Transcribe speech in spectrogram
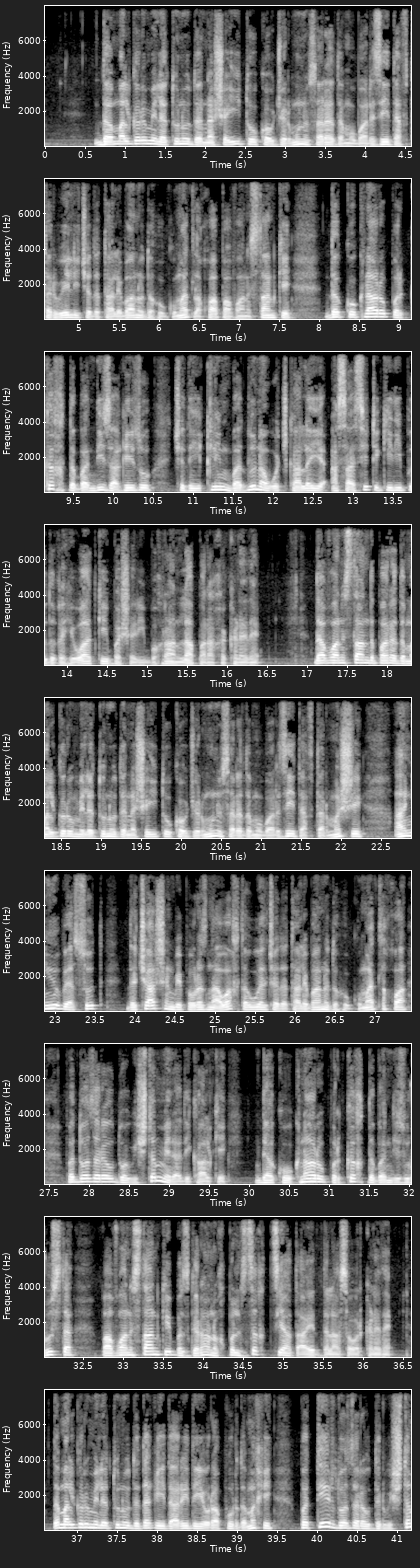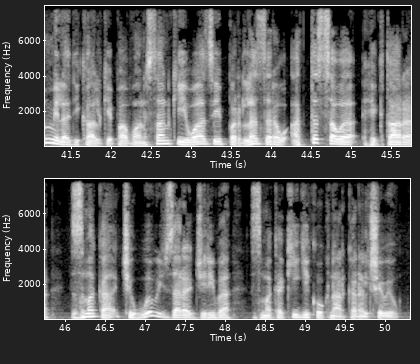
د ملګرو ملتونو د نشئی توکو او جرمونو سره د مبارزې دفتر ویلي چې د طالبانو د حکومت لخوا په افغانستان کې د کوکنارو پر کښ د بندیز اغیزو چې د اقلیم بدلون او وچکالۍ اساسي ټکي دي په دغه هیواد کې بشري بحران لا پراخه کړی دی د افغانستان د پاره د ملګرو ملتونو د نشئی توکو جرمونو سره د مبارزې دفتر مشر انیو بیسوت د چهارشنبه په ورځ نا وخت ویل چې د طالبانو د حکومت لخوا په 2022 میلادي کال کې د کوکنارو پر کښت د بندیز وروسته په افغانستان کې بزګرانو خپل زښت زیات عاید د لاسه ورکړی دی د ملګرو ملتونو د دغه ادارې د یو راپور د مخې په تیر 2023 میلادي کال کې په افغانستان کې یوازې پر 10800 هکتار ځمکه چې 22000 جریبه ځمکه کیږي کوکنار کرل شوی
